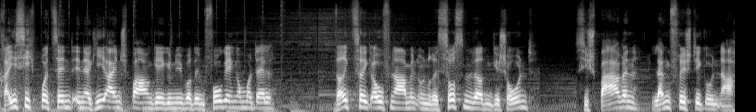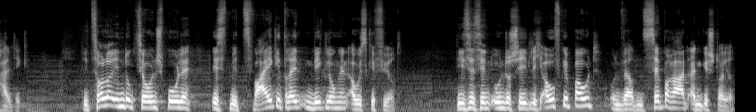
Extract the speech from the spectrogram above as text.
30% Energieeinsparung gegenüber dem Vorgängermodell, Werkzeugaufnahmen und Ressourcen werden geschont, Sie sparen langfristig und nachhaltig. Die Zoller Induktionsspule ist mit zwei getrennten Wicklungen ausgeführt. Diese sind unterschiedlich aufgebaut und werden separat angesteuert.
